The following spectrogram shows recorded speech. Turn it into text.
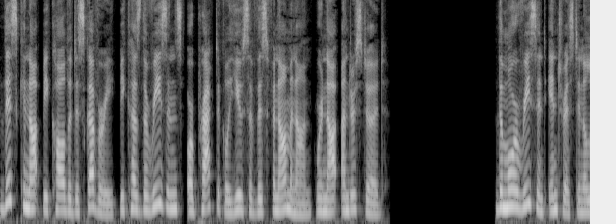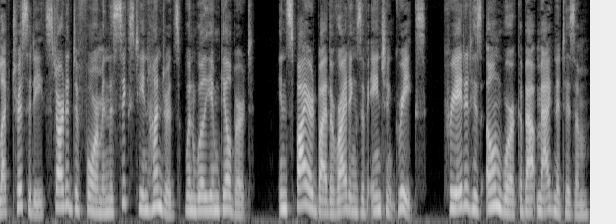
This cannot be called a discovery because the reasons or practical use of this phenomenon were not understood. The more recent interest in electricity started to form in the 1600s when William Gilbert, inspired by the writings of ancient Greeks, created his own work about magnetism.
